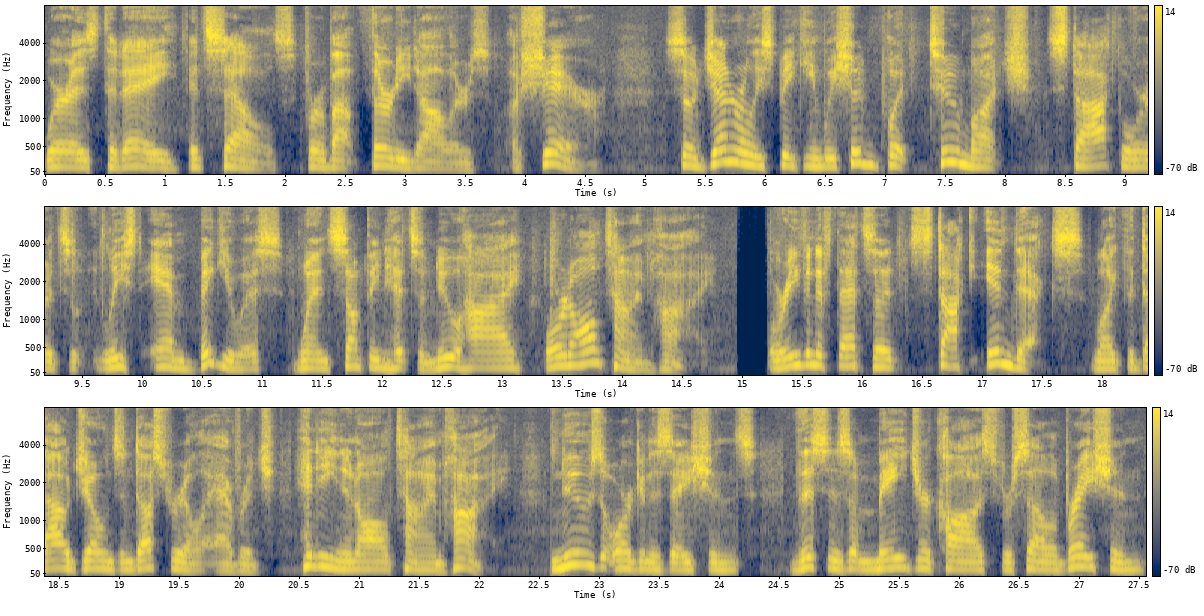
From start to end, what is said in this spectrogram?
whereas today it sells for about $30 a share. So, generally speaking, we shouldn't put too much stock, or it's at least ambiguous when something hits a new high or an all time high or even if that's a stock index like the Dow Jones Industrial Average hitting an all time high. News organizations, this is a major cause for celebration,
